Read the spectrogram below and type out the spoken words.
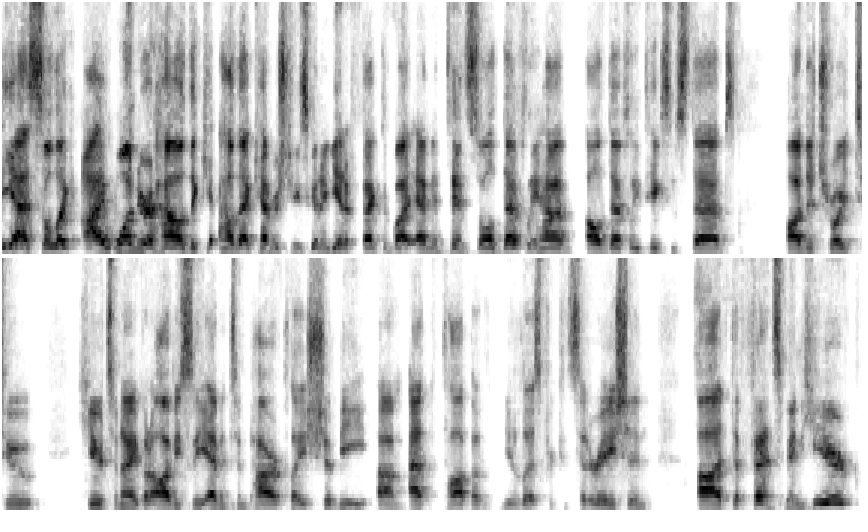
yeah, so like I wonder how the how that chemistry is going to get affected by Edmonton. So I'll definitely have I'll definitely take some stabs on Detroit too here tonight, but obviously Edmonton power play should be um, at the top of your list for consideration. Uh, defenseman here,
